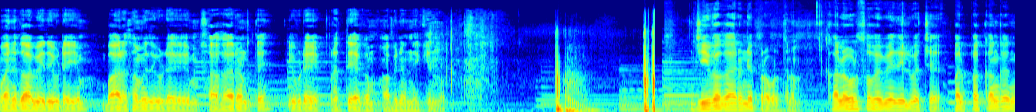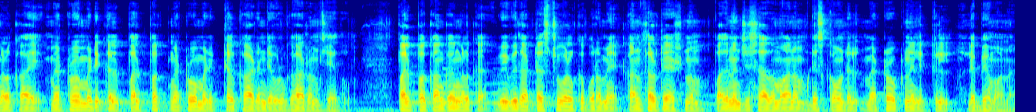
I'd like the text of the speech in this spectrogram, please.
വനിതാവേദിയുടെയും ബാലസമിതിയുടെയും സഹകരണത്തെ ഇവിടെ പ്രത്യേകം അഭിനന്ദിക്കുന്നു. ജീവകാരുണ്യ പ്രവർത്തനം. കലോത്സവ വേദിയിൽ വെച്ച് പൽപ്പക് അംഗങ്ങൾക്കായി metro medical Palpak metro medical കാർഡിന്റെ ഉദ്ഘാടനം ചെയ്തു. പൽപ്പക് അംഗങ്ങൾക്ക് വിവിധ ടെസ്റ്റുകൾക്ക് പുറമെ കൺസൾട്ടേഷനും പതിനഞ്ച് ശതമാനം ഡിസ്കൗണ്ടിൽ മെട്രോ ക്ലിനിക്കിൽ ലഭ്യമാണ്.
